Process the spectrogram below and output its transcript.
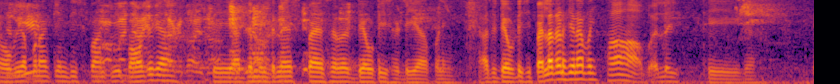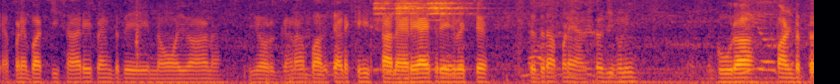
ਹੋ ਵੀ ਆਪਣਾ ਕਿੰਦੀ ਸਰਪੰਚ ਵੀ ਪਹੁੰਚ ਗਿਆ ਤੇ ਅੱਜ ਮੁੰਡੇ ਨੇ ਸਪੈਸ਼ਲ ਡਿਊਟੀ ਛੱਡੀ ਆ ਆਪਣੀ। ਅੱਜ ਡਿਊਟੀ ਸੀ ਪਹਿਲਾ ਦਿਨ ਸੀ ਨਾ ਬਾਈ? ਹਾਂ ਹਾਂ ਪਹਿਲਾਂ ਹੀ। ਠੀਕ ਹੈ ਤੇ ਆਪਣੇ ਬਾਕੀ ਸਾਰੇ ਪਿੰਡ ਦੇ ਨੌਜਵਾਨ ਬਜ਼ੁਰਗ ਹਨਾ ਵੱਧ ਚੜ ਕੇ ਹਿੱਸਾ ਲੈ ਰਿਹਾ ਇਸ ਰੇਸ ਵਿੱਚ। ਤੇ ਇਧਰ ਆਪਣੇ ਅੰਕਲ ਜੀ ਹੁਣੀ ਗੋਰਾ ਪੰਡਤ।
